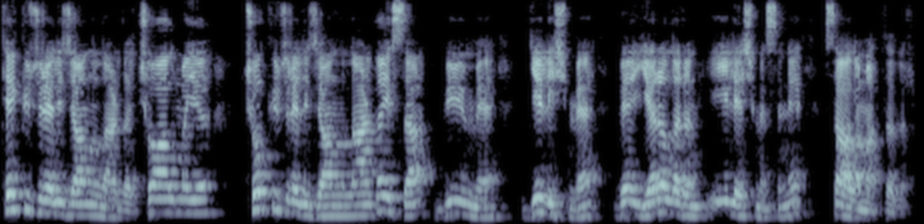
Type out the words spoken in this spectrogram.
tek hücreli canlılarda çoğalmayı, çok hücreli canlılarda ise büyüme, gelişme ve yaraların iyileşmesini sağlamaktadır.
